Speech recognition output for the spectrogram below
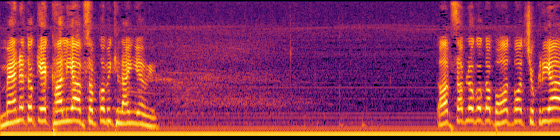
मैंने तो केक खा लिया, आप सबको भी खिलाएँगे अभी। तो आप सब लोगों का बहुत बहुत शुक्रिया।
